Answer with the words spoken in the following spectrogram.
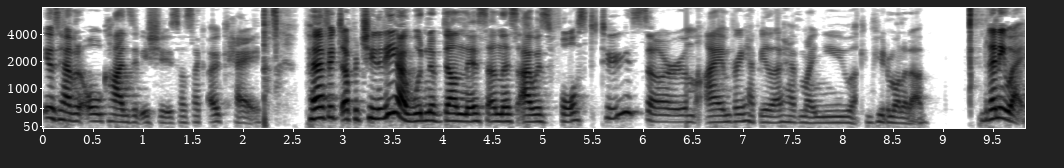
it was having all kinds of issues. So I was like, okay, perfect opportunity. I wouldn't have done this unless I was forced to. So um, I am very happy that I have my new computer monitor. But anyway,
